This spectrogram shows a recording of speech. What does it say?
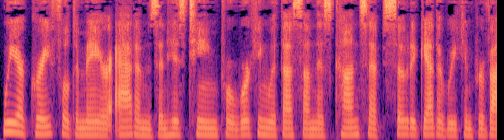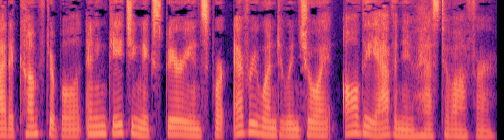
We are grateful to Mayor Adams and his team for working with us on this concept so together we can provide a comfortable and engaging experience for everyone to enjoy all the Avenue has to offer.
